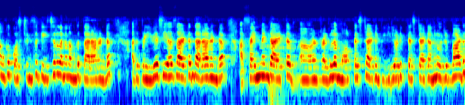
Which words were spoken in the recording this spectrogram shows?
നമുക്ക് ക്വസ്റ്റ്യൻസ് ടീച്ചർ തന്നെ നമുക്ക് തരാറുണ്ട്. അത് പ്രീവിയസ് ഇയേഴ്സ് ആയിട്ടും തരാറുണ്ട്. അസൈൻമെന്റ് ആയിട്ടും റെഗുലർ മോക്ക് ടെസ്റ്റ് ആയിട്ടും പീരിയോഡിക് ടെസ്റ്റ് ആയിട്ടും അങ്ങനെ ഒരുപാട്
